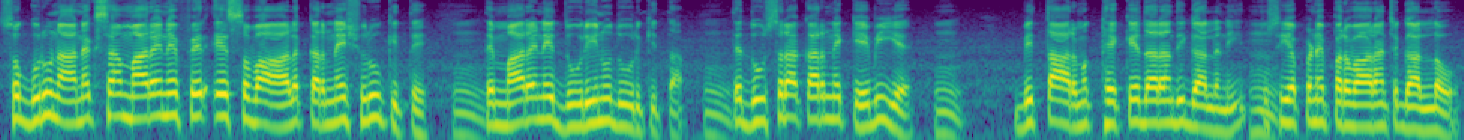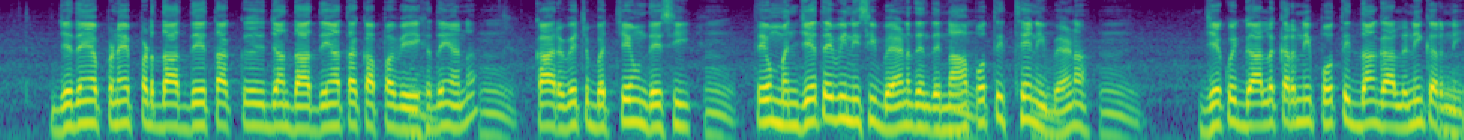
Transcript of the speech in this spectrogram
ਸੋ ਗੁਰੂ ਨਾਨਕ ਸਾਹਿਬ ਮਹਾਰਾਜ ਨੇ ਫਿਰ ਇਹ ਸਵਾਲ ਕਰਨੇ ਸ਼ੁਰੂ ਕੀਤੇ ਤੇ ਮਹਾਰਾਜ ਨੇ ਦੂਰੀ ਨੂੰ ਦੂਰ ਕੀਤਾ। ਤੇ ਦੂਸਰਾ ਕਾਰਨ ਇੱਕ ਇਹ ਵੀ ਹੈ ਵੀ ਧਾਰਮਿਕ ਠੇਕੇਦਾਰਾਂ ਦੀ ਗੱਲ ਨਹੀਂ। ਤੁਸੀਂ ਆਪਣੇ ਪਰਿਵਾਰਾਂ 'ਚ ਗੱਲ ਲਓ। ਜਿਵੇਂ ਆਪਣੇ ਪੜਦਾਦੇ ਤੱਕ ਜਾਂ ਦਾਦਿਆਂ ਤੱਕ ਆਪਾਂ ਵੇਖਦੇ ਆ ਨਾ ਘਰ ਵਿੱਚ ਬੱਚੇ ਹੁੰਦੇ ਸੀ ਤੇ ਉਹ ਮੰਜੇ ਤੇ ਵੀ ਨਹੀਂ ਸੀ ਬਹਿਣ ਦਿੰਦੇ ਨਾ ਪੁੱਤ ਇੱਥੇ ਨਹੀਂ ਬਹਿਣਾ। ਜੇ ਕੋਈ ਗੱਲ ਕਰਨੀ ਪੁੱਤ ਇਦਾਂ ਗੱਲ ਨਹੀਂ ਕਰਨੀ।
